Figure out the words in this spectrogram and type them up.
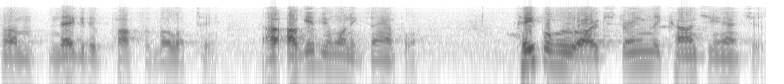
some negative possibility. I'll give you one example. People who are extremely conscientious,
